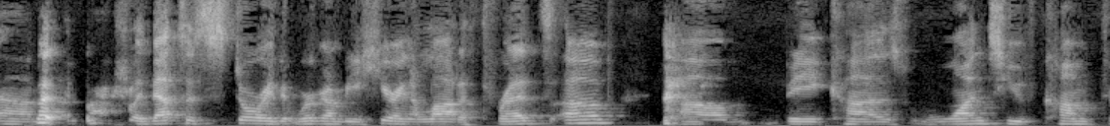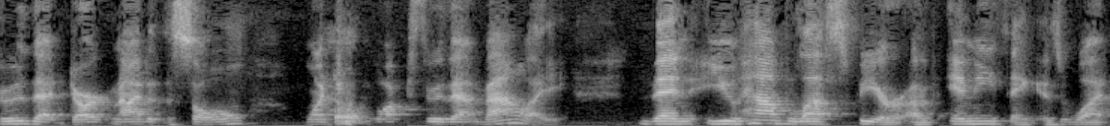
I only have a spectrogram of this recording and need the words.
Um, but actually, that's a story that we're going to be hearing a lot of threads of um, because once you've come through that dark night of the soul, once you've walked through that valley, then you have less fear of anything is what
